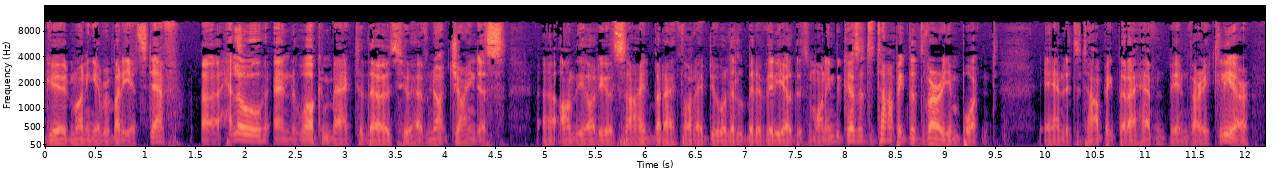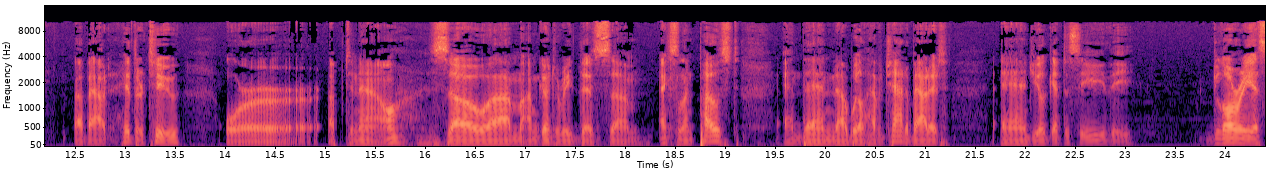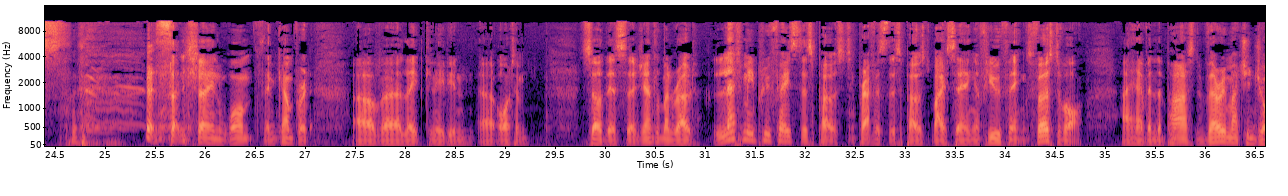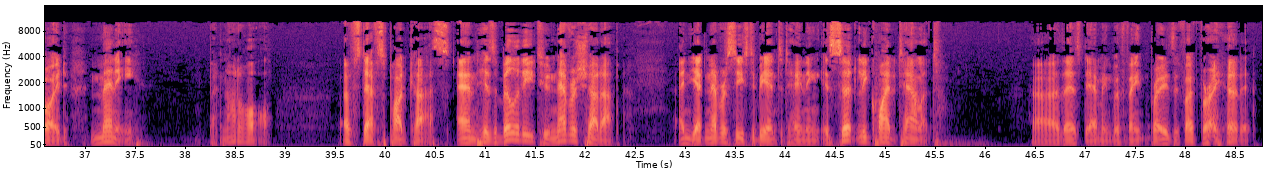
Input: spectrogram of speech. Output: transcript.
Good morning, everybody. It's Steph. Uh, hello, and welcome back to those who have not joined us uh, on the audio side. But I thought I'd do a little bit of video this morning because it's a topic that's very important, and it's a topic that I haven't been very clear about hitherto or up to now. So um, I'm going to read this um, excellent post, and then uh, we'll have a chat about it, and you'll get to see the glorious sunshine, warmth, and comfort of uh, late Canadian uh, autumn. So this uh, gentleman wrote, Let me preface this post, preface this post by saying a few things. First of all, I have in the past very much enjoyed many, but not all, of Steph's podcasts, and his ability to never shut up and yet never cease to be entertaining is certainly quite a talent. Uh, there's damning with faint praise if I've heard it.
